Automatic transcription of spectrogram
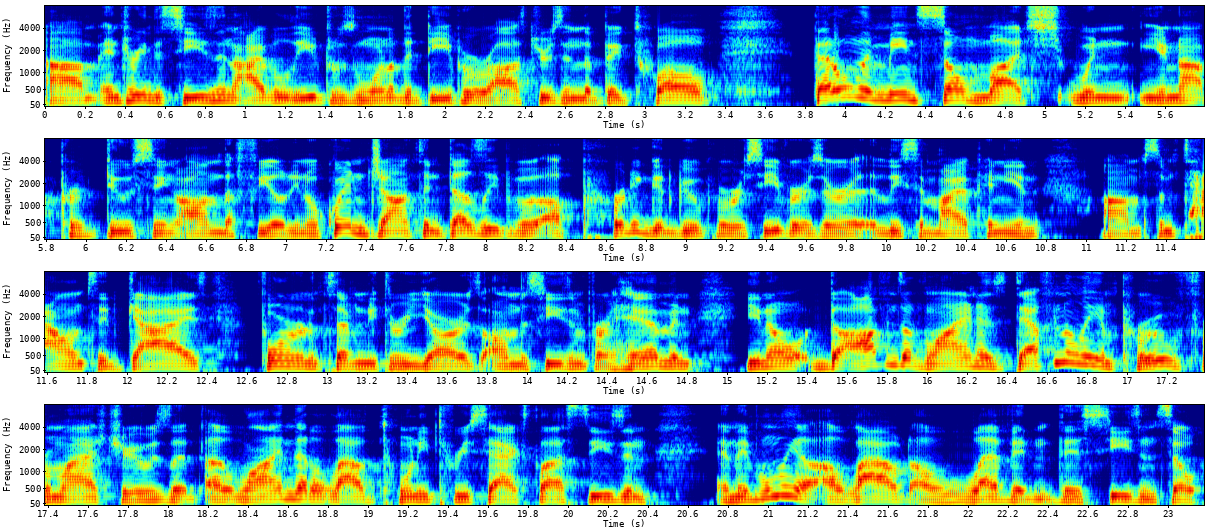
um, entering the season, I believed was one of the deeper rosters in the Big 12 that only means so much when you're not producing on the field. You know, Quentin Johnston does leave a pretty good group of receivers, or at least in my opinion, um, some talented guys. 473 yards on the season for him, and you know the offensive line has definitely improved from last year. It was a, line that allowed 23 sacks last season, and they've only allowed 11 this season. So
